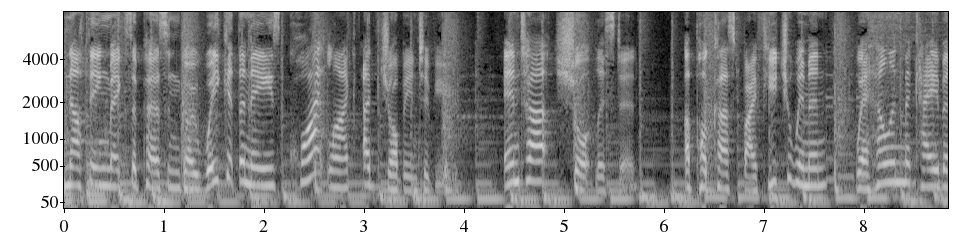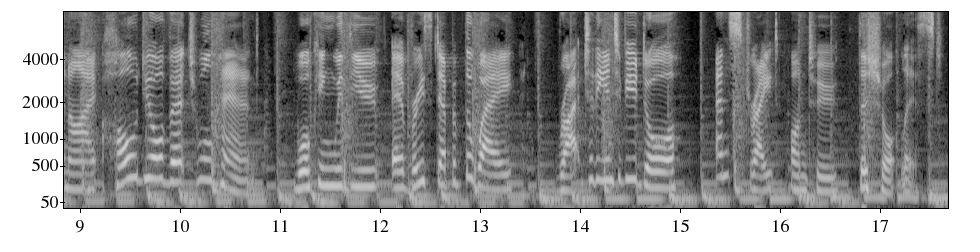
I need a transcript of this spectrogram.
Nothing makes a person go weak at the knees quite like a job interview. Enter Shortlisted, a podcast by Future Women where Helen McCabe and I hold your virtual hand, walking with you every step of the way, right to the interview door and straight onto the shortlist.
